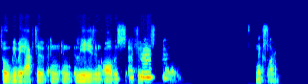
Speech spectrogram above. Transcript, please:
so we'll be very active in, in liaising all these activities. Mm -hmm. Next slide.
